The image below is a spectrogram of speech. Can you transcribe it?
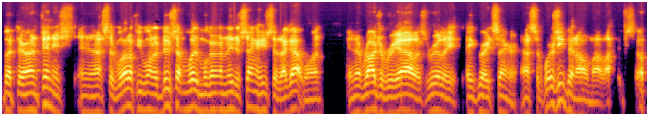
but they're unfinished." And I said, "Well, if you want to do something with them, we're going to need a singer." He said, "I got one." And that Roger Reale is really a great singer. And I said, "Where's he been all my life?" So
